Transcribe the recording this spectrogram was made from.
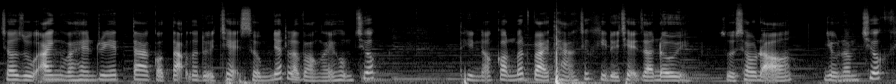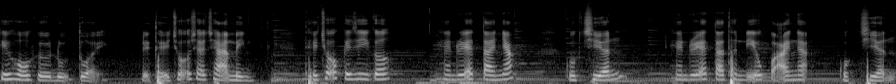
cho dù anh và Henrietta có tạo ra đứa trẻ sớm nhất là vào ngày hôm trước, thì nó còn mất vài tháng trước khi đứa trẻ ra đời. Rồi sau đó, nhiều năm trước khi Hoger đủ tuổi để thế chỗ cho cha mình. Thế chỗ cái gì cơ? Henrietta nhắc. Cuộc chiến. Henrietta thân yêu của anh ạ. Cuộc chiến.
